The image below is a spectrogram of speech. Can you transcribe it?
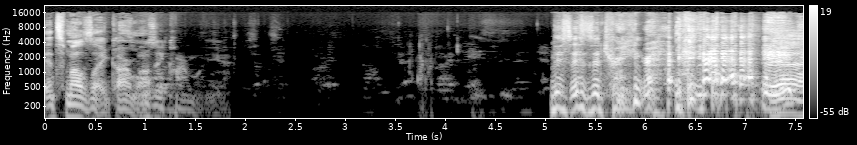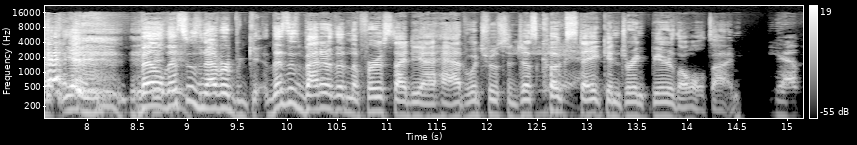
It smells like caramel. Smells like caramel. Yeah. This is a train wreck. yeah, yeah. Bill, this was never. This is better than the first idea I had, which was to just cook Yeah. steak and drink beer the whole time. Yep.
